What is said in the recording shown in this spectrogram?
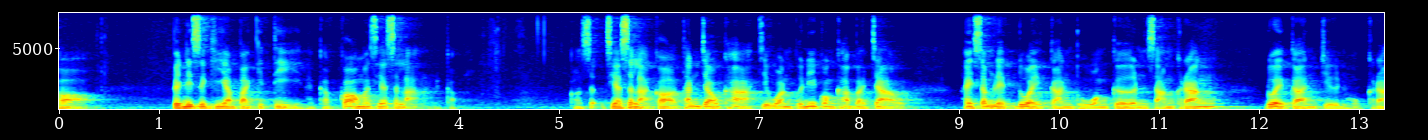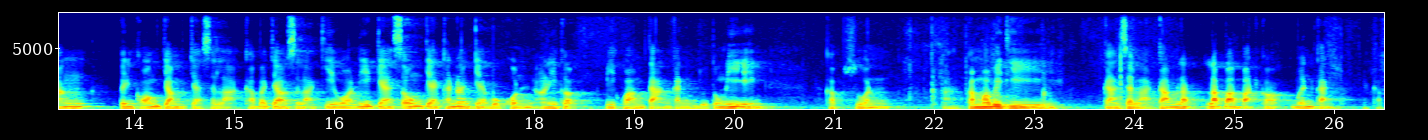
ก็เป็นนิสกิยปากิตีนะครับก็เอามาเสียสละนะครับเสียสละก็ท่านเจ้าข้าจีวรผืนนี้ของข้าพเจ้า ให้สำเร็จด้วยการทวงเกิน 3 ครั้ง ด้วยการยืน 6 ครั้ง เป็นของจำจะสละข้าพเจ้าสละกีวรนี้แก่สงฆ์แก่คณะแก่บุคคล อันนี้ก็มีความต่างกันอยู่ตรงนี้เอง ครับส่วนกรรมวิธีการสละกรรมรับรับอาบัตก็เหมือนกันนะครับ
